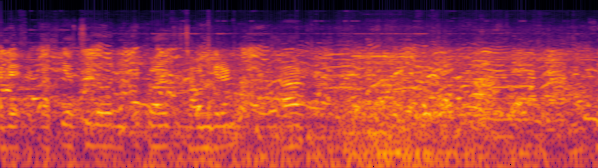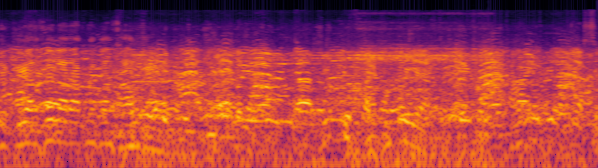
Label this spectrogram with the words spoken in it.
আগে একটা কেস ছিল নিক্ষেপ করা সাউন্ড গ্রেনেড আর আর আপনার সাউন্ড বিক্ষোভকারী আছে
